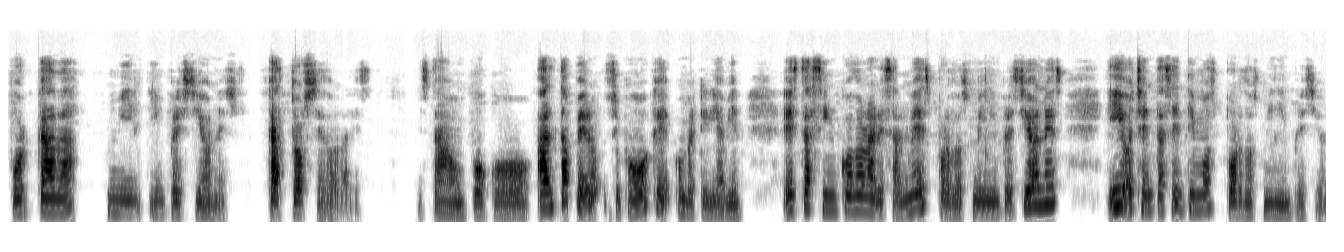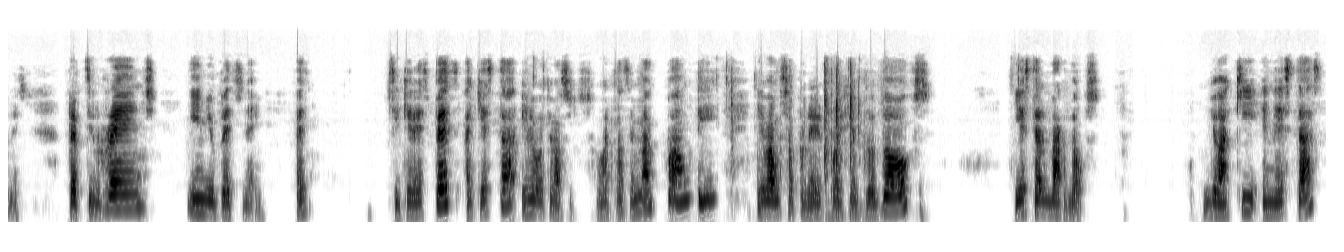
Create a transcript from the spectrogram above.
por cada mil impresiones. 14 dólares. Está un poco alta, pero supongo que convertiría bien. Esta 5 dólares al mes por 2.000 impresiones y 80 céntimos por 2.000 impresiones. Reptile Range y New Pets Name. Si quieres pets, aquí está. Y luego te vas a tus ofertas de Mac Bounty. Y vamos a poner, por ejemplo, Dogs. Y está el Bar Dogs. Yo aquí en estas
